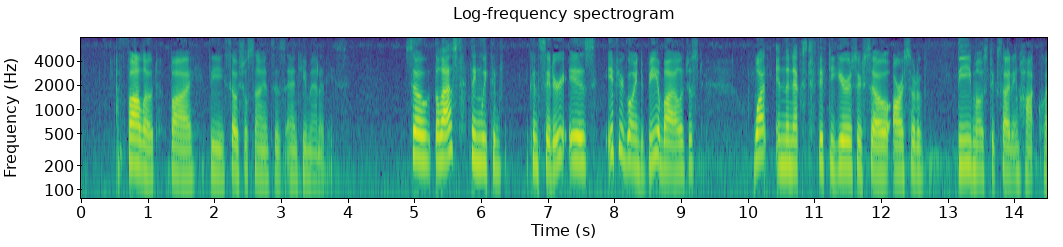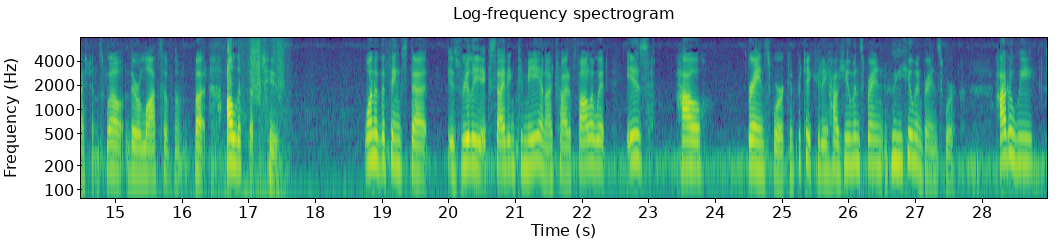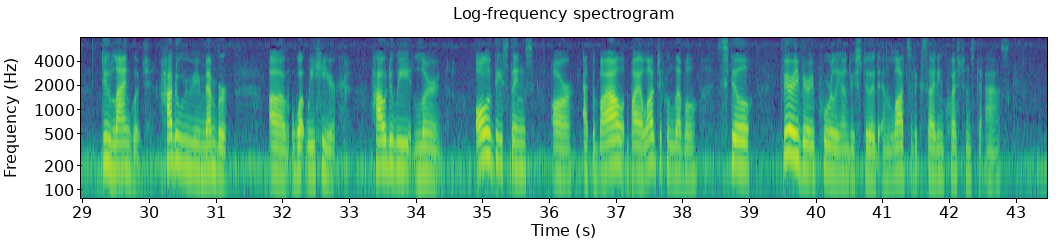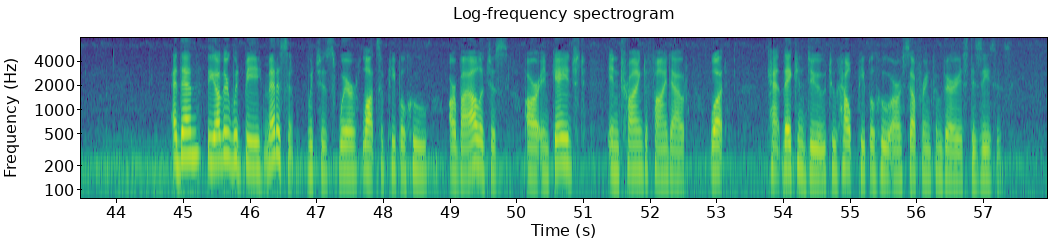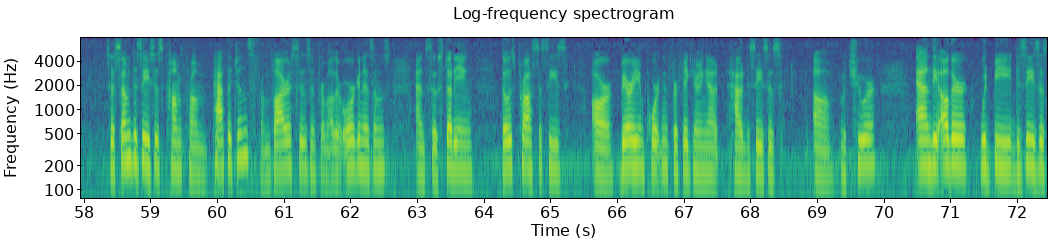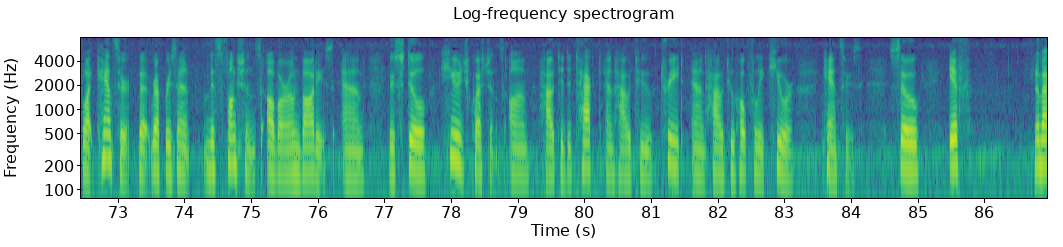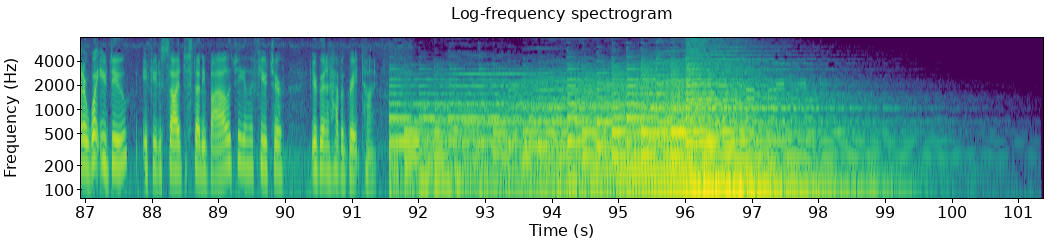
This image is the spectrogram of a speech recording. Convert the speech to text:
followed by the social sciences and humanities. So the last thing we could consider is if you're going to be a biologist, what in the next 50 years or so are sort of the most exciting hot questions? Well, there are lots of them, but I'll lift up two. One of the things that is really exciting to me, and I try to follow it, is how brains work, and particularly how humans brain, human brains work. How do we do language? How do we remember uh, what we hear? How do we learn? All of these things are, at the bio biological level, still very, very poorly understood and lots of exciting questions to ask. And then the other would be medicine, which is where lots of people who are biologists are engaged in trying to find out what can, they can do to help people who are suffering from various diseases. So some diseases come from pathogens, from viruses and from other organisms, and so studying those processes are very important for figuring out how diseases uh, mature. And the other would be diseases like cancer that represent misfunctions of our own bodies. And there's still huge questions on how to detect and how to treat and how to hopefully cure cancers. So if no matter what you do, if you decide to study biology in the future, you're going to have a great time.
